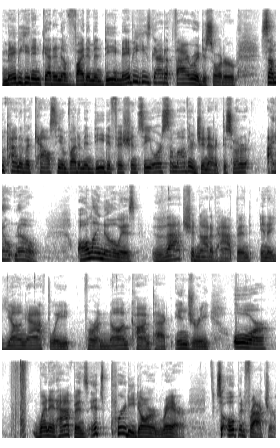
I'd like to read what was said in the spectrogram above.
maybe he didn't get enough vitamin D, maybe he's got a thyroid disorder, some kind of a calcium vitamin D deficiency, or some other genetic disorder. I don't know. All I know is that should not have happened in a young athlete for a non contact injury, or when it happens, it's pretty darn rare. So, open fracture.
